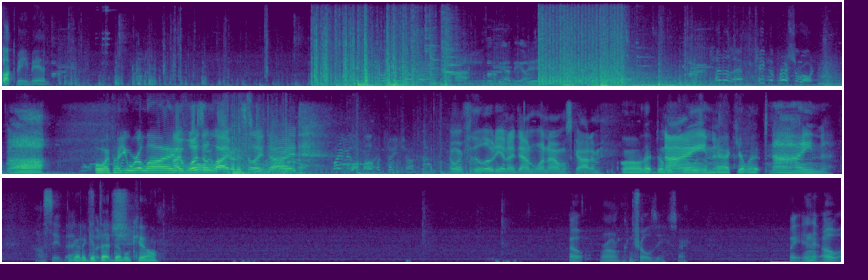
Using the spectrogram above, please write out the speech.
Mark the target. Heading this way. Fuck me, man. To the left. Keep the pressure on. Ah! Oh, I thought you were alive. I was Oh, alive got a until I died. Failure to stop a teacher. I went for the loading and I downed one. I almost got him. Oh, that double kill Nine. was immaculate. Nine. I'll save that. I gotta get that double kill. Oh, wrong. Control Z. Sorry. Wait, isn't it? Oh,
